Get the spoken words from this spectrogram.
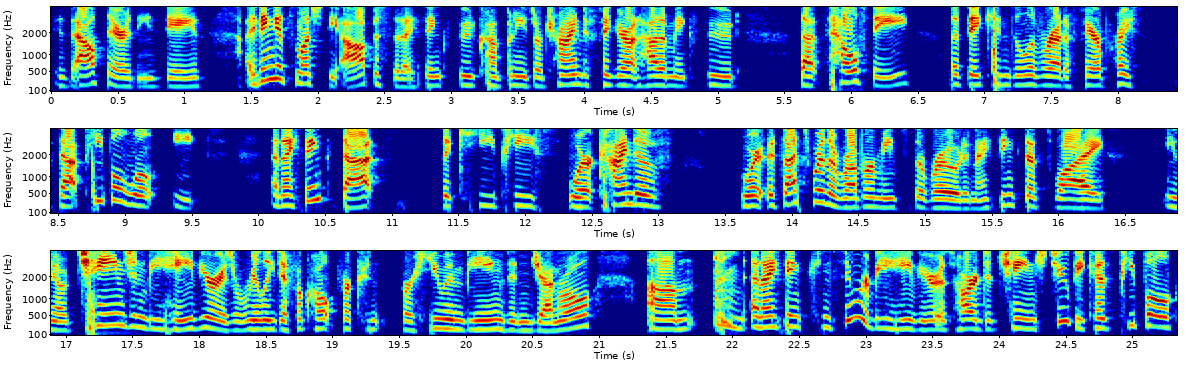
is out there these days, I think it's much the opposite. I think food companies are trying to figure out how to make food that's healthy, that they can deliver at a fair price, that people will eat. And I think that's the key piece where kind of where that's where the rubber meets the road. And I think that's why you know change in behavior is really difficult for for human beings in general. Um, and I think consumer behavior is hard to change too because people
